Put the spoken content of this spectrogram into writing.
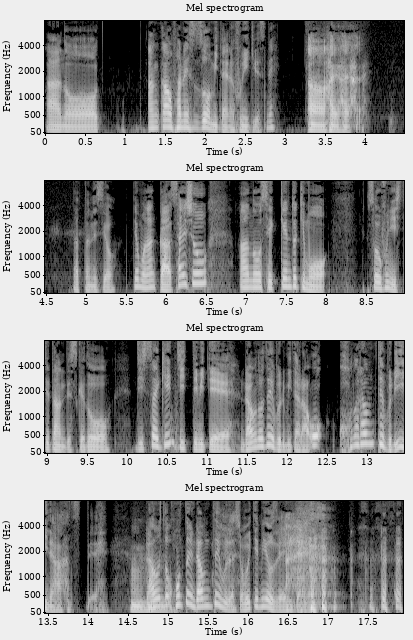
あの、アンカンファネスゾーンみたいな雰囲気ですね。あはいはいはい。だったんですよ。でもなんか、最初、あの、設計の時も、そういう風にしてたんですけど、実際現地行ってみて、ラウンドテーブル見たら、おこのラウンドテーブルいいな、つって。うんうんラウンド、本当にラウンドテーブルだし置いてみようぜ、みたいな。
